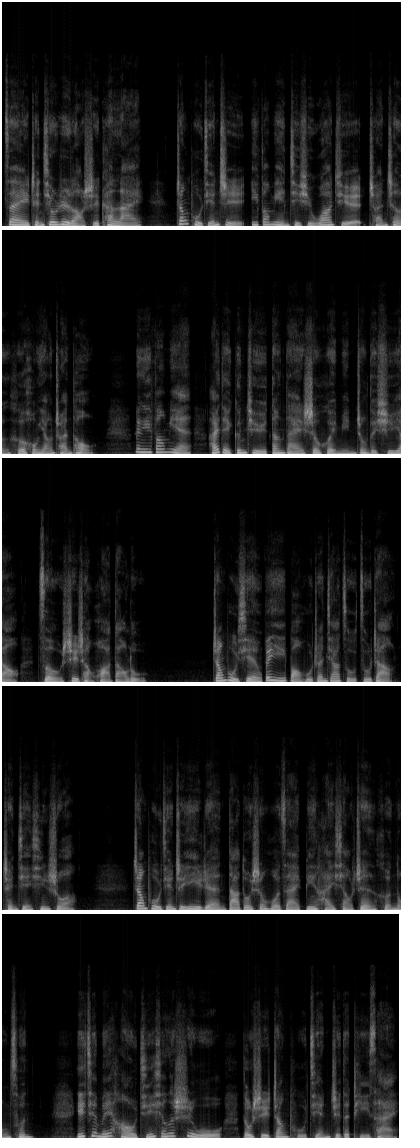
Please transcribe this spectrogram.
在陈秋日老师看来，漳浦剪纸一方面继续挖掘、传承和弘扬传统。另一方面，还得根据当代社会民众的需要走市场化道路。漳浦县非遗保护专家组组长陈建新说：“漳浦剪纸艺人大多生活在滨海小镇和农村，一切美好吉祥的事物都是漳浦剪纸的题材。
